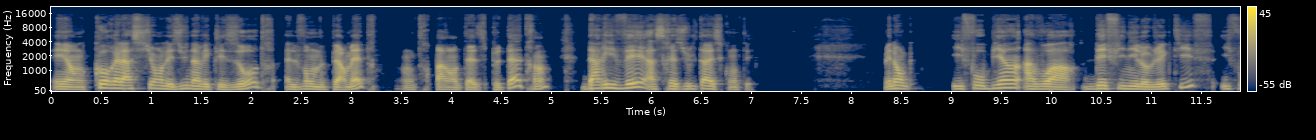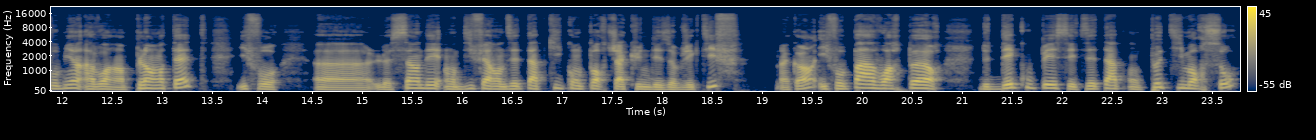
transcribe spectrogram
et en corrélation les unes avec les autres, elles vont me permettre entre parenthèses peut-être, hein, d'arriver à ce résultat escompté. Mais donc, il faut bien avoir défini l'objectif, il faut bien avoir un plan en tête, il faut euh, le scinder en différentes étapes qui comportent chacune des objectifs. D'accord? Il ne faut pas avoir peur de découper ces étapes en petits morceaux,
